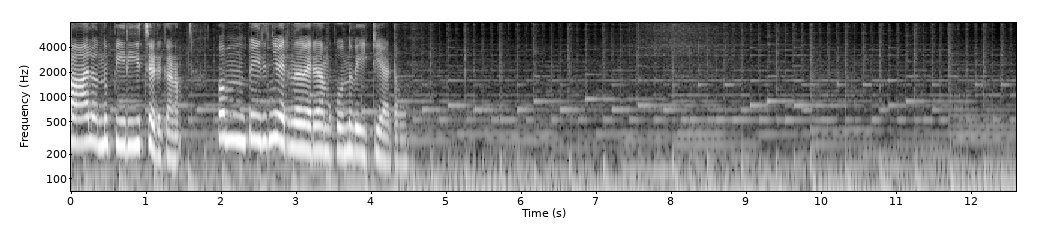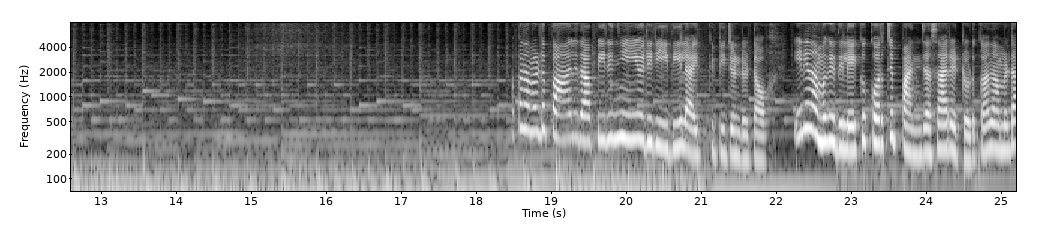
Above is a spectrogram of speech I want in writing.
പാലൊന്ന് പിരിച്ചെടുക്കണം. അപ്പം പിരിഞ്ഞ് വരുന്നത് വരെ നമുക്കൊന്ന് വെയിറ്റ് ചെയ്യാം കേട്ടോ. അപ്പോൾ നമ്മളുടെ പാൽ ഇതാ പിരിഞ്ഞ് ഈ ഒരു രീതിയിലായി കിട്ടിയിട്ടുണ്ട് കേട്ടോ ഇനി നമുക്ക് ഇതിലേക്ക് കുറച്ച് പഞ്ചസാര ഇട്ട് കൊടുക്കാം. നമ്മളുടെ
